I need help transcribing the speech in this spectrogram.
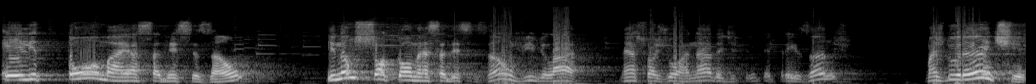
ele toma essa decisão e não só toma essa decisão, vive lá né, sua jornada de 33 anos, mas durante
